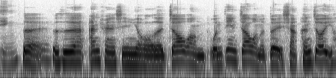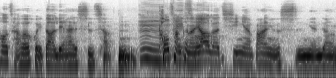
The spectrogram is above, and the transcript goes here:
因。对，就是安全型有了交往稳定交往的对象，很久以后才会回到恋爱市场。嗯，嗯，通常可能要个七年、八年、十年这样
